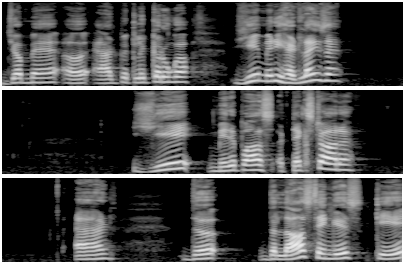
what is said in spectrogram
जब मैं एड uh, पे क्लिक करूँगा। ये मेरी हेडलाइंस हैं। ये मेरे पास टेक्स्ट आ रहा है। And the the last thing is के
